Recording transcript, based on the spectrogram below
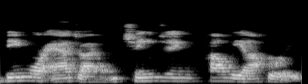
being more agile and changing how we operate.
